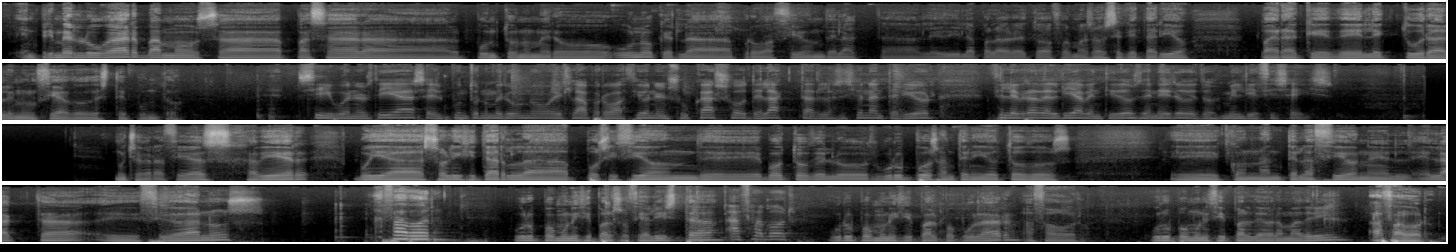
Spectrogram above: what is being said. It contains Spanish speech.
En primer lugar, vamos a pasar al punto número uno, que es la aprobación del acta. Le doy la palabra de todas formas al secretario para que dé lectura al enunciado de este punto. Sí, buenos días. El punto número uno es la aprobación, en su caso, del acta de la sesión anterior, celebrada el día 22 de enero de 2016. Muchas gracias, Javier. Voy a solicitar la posición de voto de los grupos. Han tenido todos eh, con antelación el, el acta. Eh, Ciudadanos. A favor. Grupo Municipal Socialista. A favor. Grupo Municipal Popular. A favor. Grupo Municipal de Ahora Madrid. A favor.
